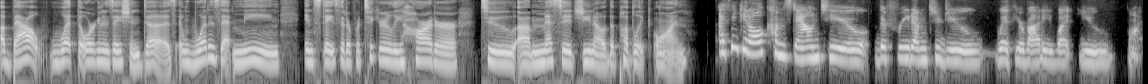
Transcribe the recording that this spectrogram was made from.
about what the organization does and what does that mean in states that are particularly harder to um, message, you know, the public on. I think it all comes down to the freedom to do with your body what you want,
